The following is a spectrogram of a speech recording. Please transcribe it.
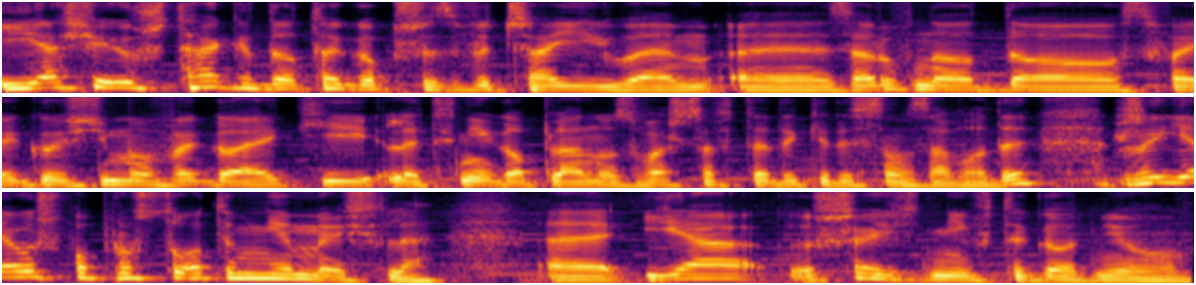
I ja się już tak do tego przyzwyczaiłem, e, zarówno do swojego zimowego, jak i letniego planu, zwłaszcza wtedy, kiedy są zawody, że ja już po prostu o tym nie myślę. E, ja sześć dni w tygodniu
